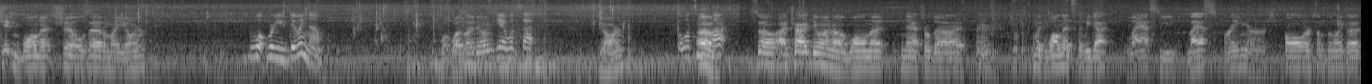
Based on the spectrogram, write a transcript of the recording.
Getting walnut shells out of my yarn. What were you doing though? What was I doing? Yeah, what's that? Yarn. But what's in Oh. the pot? So I tried doing a walnut natural dye with walnuts that we got last last spring or fall or something like that.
